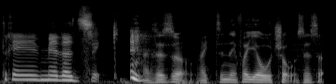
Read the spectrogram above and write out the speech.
très mélodiques. Ben, c'est ça. Fait que, des fois, il y a autre chose, c'est ça.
